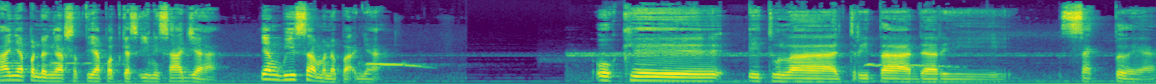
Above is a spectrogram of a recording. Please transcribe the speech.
hanya pendengar setiap podcast ini saja yang bisa menebaknya. Oke, itulah cerita dari sekte ya.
